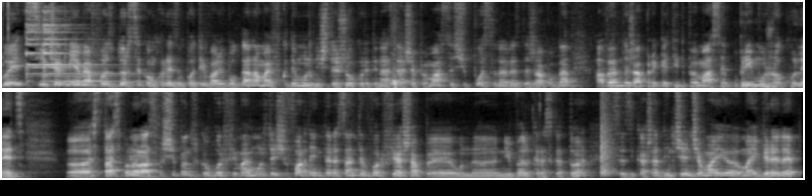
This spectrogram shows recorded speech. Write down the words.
Băi, sincer, mie mi-a fost dor să concurez împotriva lui Bogdan. Am mai făcut de mult niște jocuri din astea așa pe masă și pot să le arăt deja Bogdan. Avem deja pregătit pe masă primul joculeț. Uh, stați până la sfârșit pentru că vor fi mai multe și foarte interesante, vor fi așa pe un uh, nivel crescător, să zic așa, din ce în ce mai, uh, mai grele.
